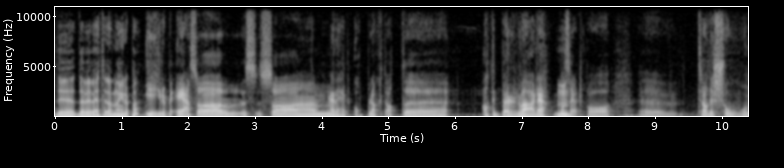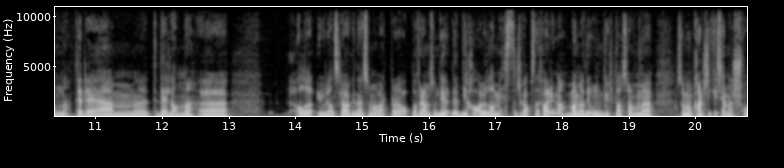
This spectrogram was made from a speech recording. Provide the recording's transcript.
det, det vi vet i denne gruppa? I gruppe E så, så mener jeg helt opplagt at, uh, at de bør være det, mm. basert mm. på uh, tradisjonene til det, um, til det landet. Uh, alle U-landslagene som har vært opp og fram, de, de, de, har jo da mesterskapserfaring. da, Mange av de unggutta som, eh, som man kanskje ikke kjenner så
